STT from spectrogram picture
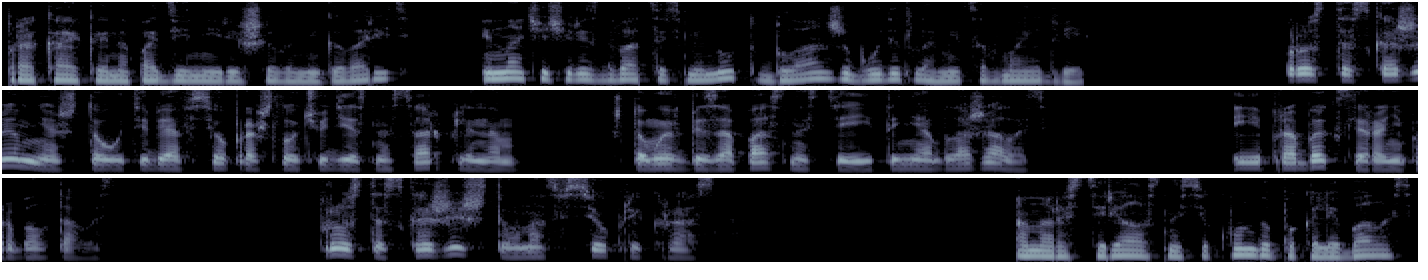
Про Кайка и нападение решила не говорить, иначе через двадцать минут Бланш будет ломиться в мою дверь. «Просто скажи мне, что у тебя все прошло чудесно с Арклином, что мы в безопасности, и ты не облажалась. И про Бекслера не проболталась. Просто скажи, что у нас все прекрасно». Она растерялась на секунду, поколебалась.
